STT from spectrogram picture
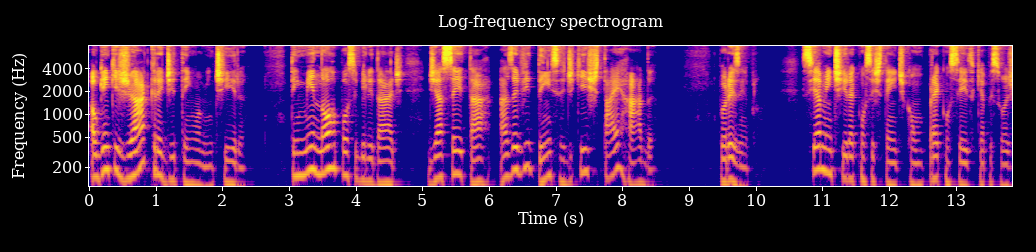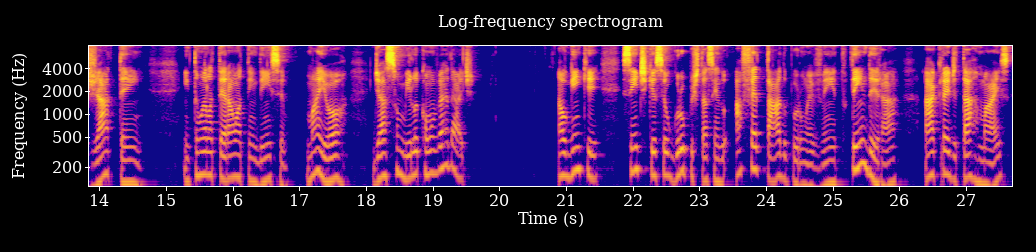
Alguém que já acredita em uma mentira tem menor possibilidade de aceitar as evidências de que está errada. Por exemplo, se a mentira é consistente com um preconceito que a pessoa já tem então ela terá uma tendência maior de assumi-la como verdade. Alguém que sente que seu grupo está sendo afetado por um evento tenderá a acreditar mais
